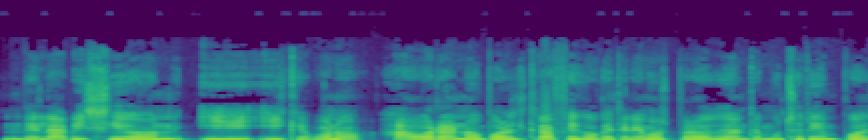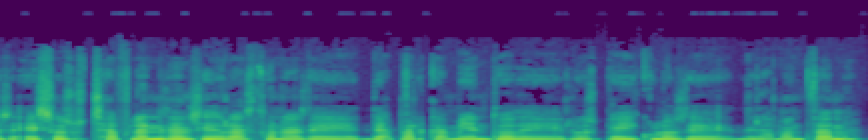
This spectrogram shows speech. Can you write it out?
de la visión y, que, bueno, ahora no por el tráfico que tenemos, pero durante mucho tiempo es- esos chaflanes han sido las zonas de, de aparcamiento de los vehículos de, de la manzana.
